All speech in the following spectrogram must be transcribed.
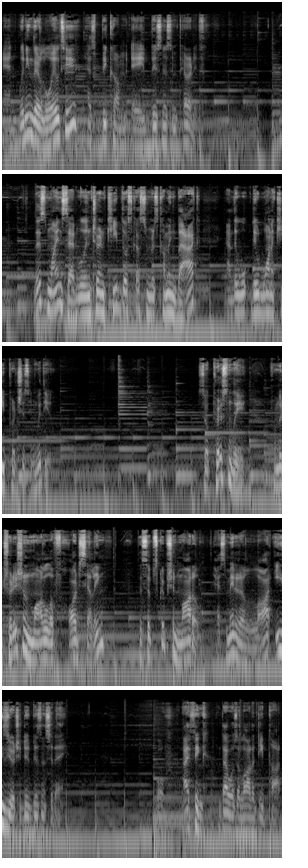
and winning their loyalty has become a business imperative. This mindset will in turn keep those customers coming back and they, w- they would want to keep purchasing with you. So, personally, from the traditional model of hard selling, the subscription model has made it a lot easier to do business today. I think that was a lot of deep thought.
